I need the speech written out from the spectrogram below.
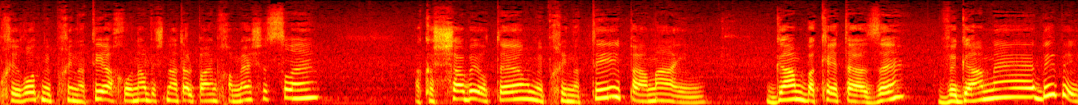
בחירות מבחינתי האחרונה בשנת 2015, הקשה ביותר מבחינתי פעמיים, גם בקטע הזה וגם uh, ביבי.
